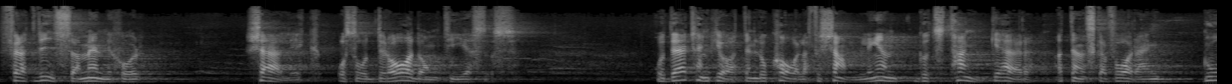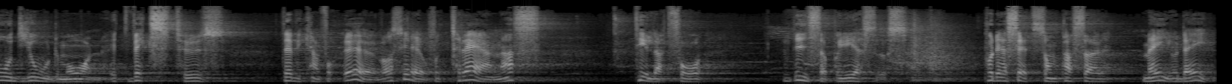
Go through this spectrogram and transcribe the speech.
för att visa människor kärlek och så dra dem till Jesus. Och där tänker jag att den lokala församlingen, Guds tanke är att den ska vara en god jordmån, ett växthus där vi kan få öva oss i det och få tränas till att få visa på Jesus på det sätt som passar mig och dig.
